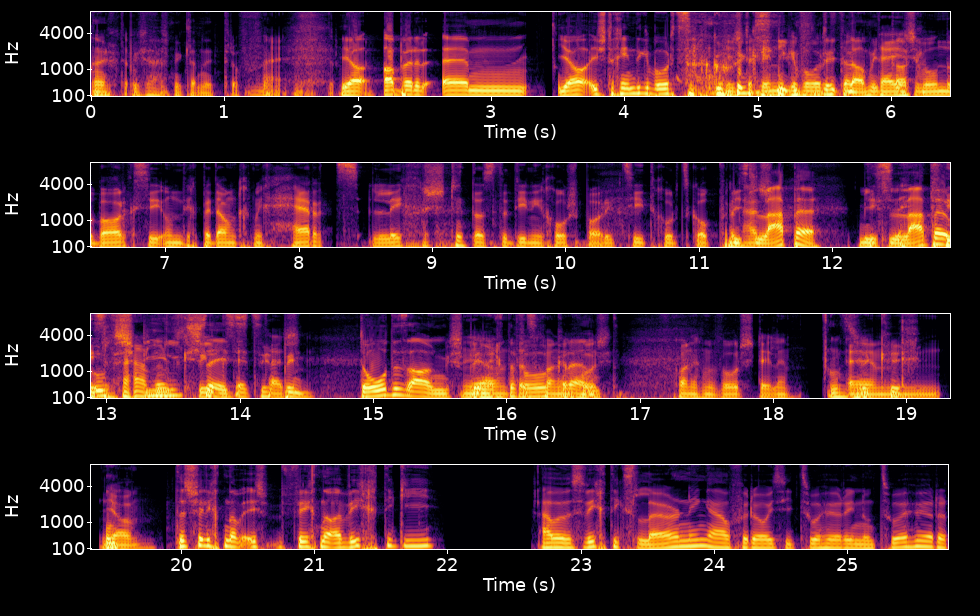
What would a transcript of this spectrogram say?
Nein, nicht ich hast mich glaube nicht getroffen. Nein, nicht Ja, aber ähm, ja, ist der Kindergeburtstag Das ist der Kindergeburtstag, der war wunderbar gewesen und ich bedanke mich herzlichst, dass du deine kostbare Zeit kurz geopfert Mein hast. Leben, mein Leben aufs Leben Spiel aufs Spiel gesetzt. Ich bin Todesangst, bin Ja, ich mir gerannt. Kann ich mir vorstellen. Das ist wirklich, Ähm, ja, das ist vielleicht noch, ist vielleicht noch eine wichtige, auch ein wichtiges Learning, auch für unsere Zuhörerinnen und Zuhörer.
